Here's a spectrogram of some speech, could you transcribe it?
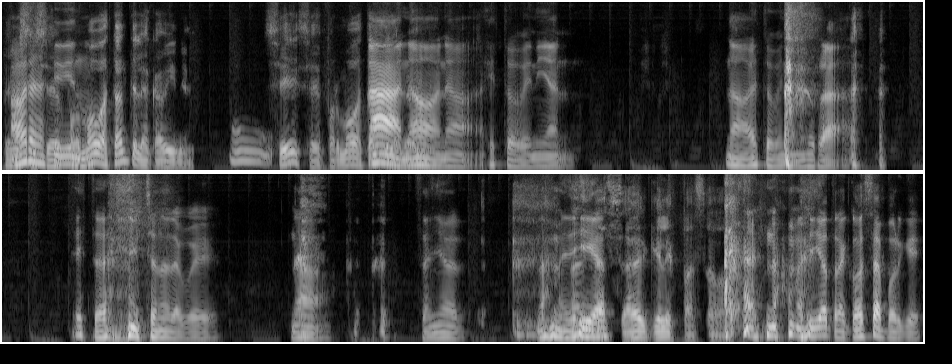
Pero Ahora se formó bastante la cabina. Uh. Sí, se formó bastante. Ah, no, no, estos venían. No, estos venían muy raros. Esto echando la web. No, señor. No me diga. a ver qué les pasó. no me diga otra cosa porque.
